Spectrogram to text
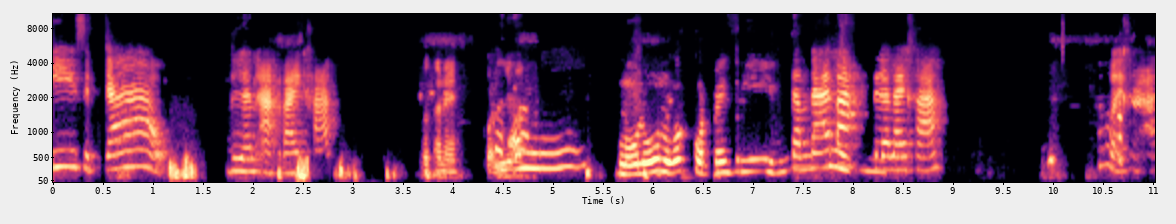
ยี่สิบเก้าเดือนอะไรคะกดอันไหนกดกดนี้อัปะนนี้หนูรู้หนูก็กดไปสิจำได้ปะเดือนอะไรคะ เท่าไหร่ะ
